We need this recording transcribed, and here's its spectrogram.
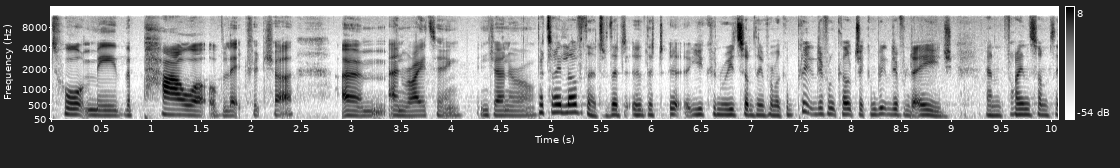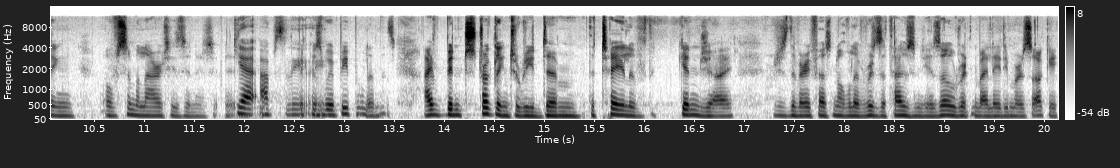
taught me the power of literature um, and writing in general. But I love that, that, uh, that uh, you can read something from a completely different culture, completely different age, and find something of similarities in it. uh, Yeah, absolutely. Because we're people, and I've been struggling to read um, The Tale of the Genji, which is the very first novel ever written, a thousand years old, written by Lady Murasaki.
